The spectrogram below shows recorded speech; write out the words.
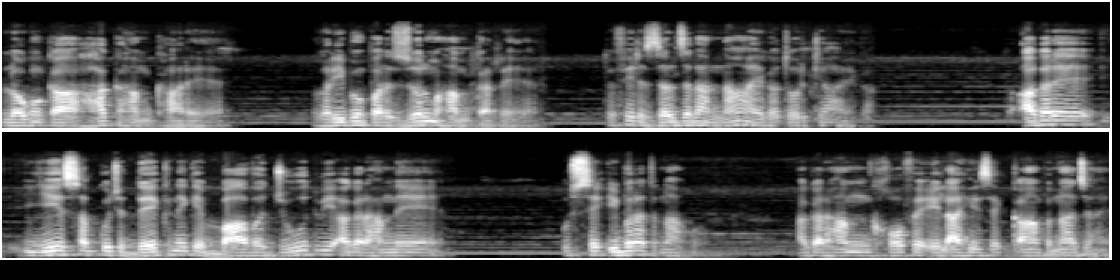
لوگوں کا حق ہم کھا رہے ہیں، غریبوں پر ظلم ہم کر رہے ہیں۔ تو پھر زلزلہ نہ آئے گا تو اور کیا آئے گا؟ اگر یہ سب کچھ دیکھنے کے باوجود بھی اگر ہم نے اس سے عبرت نہ ہو، اگر ہم خوف الہی سے کانپ نہ جائیں،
